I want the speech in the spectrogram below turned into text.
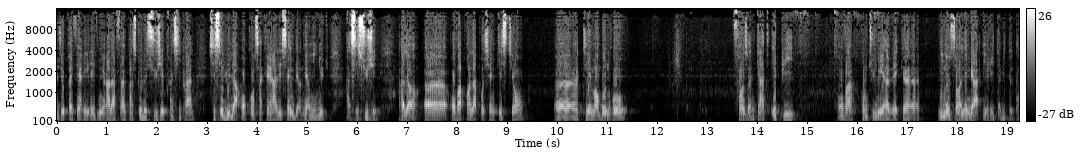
je préfère y revenir à la fin parce que le sujet principal, c'est celui-là. On consacrera les cinq dernières minutes à ces sujets. Alors, euh, on va prendre la prochaine question. Euh, Clément Bonnereau, France 24, et puis on va continuer avec Innocent Alenga et Rita Bitota.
